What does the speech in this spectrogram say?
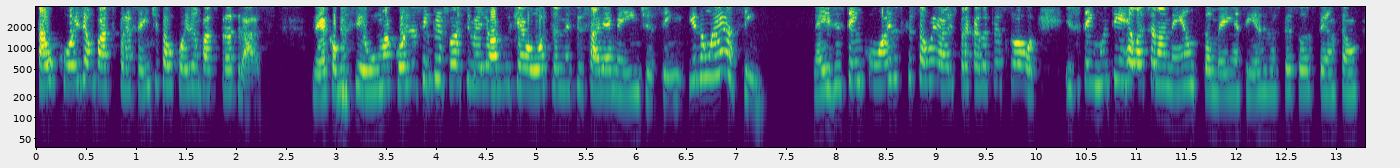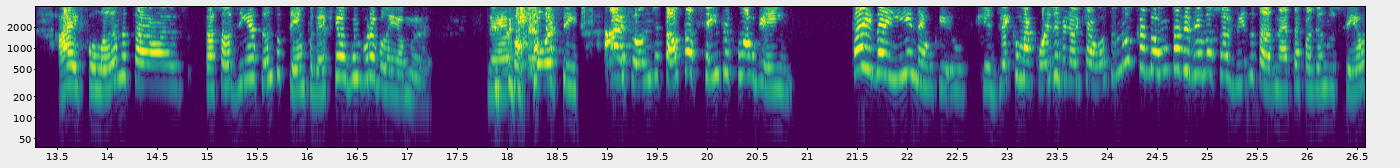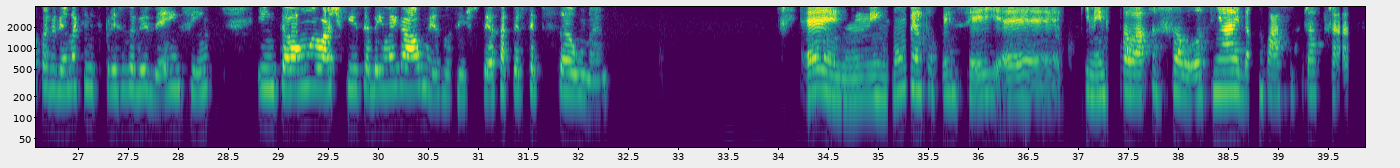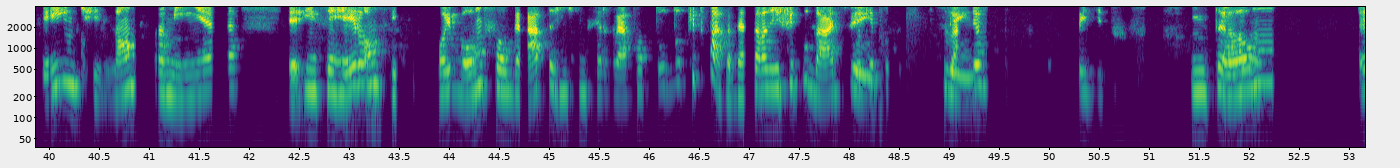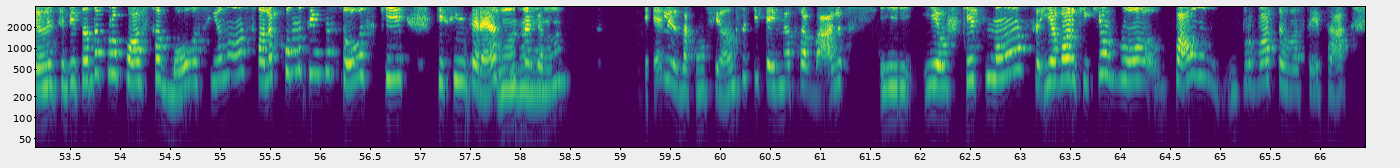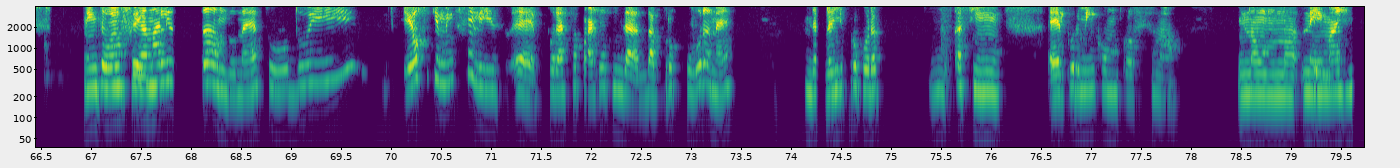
tal coisa é um passo para frente e tal coisa é um passo para trás né? Como se uma coisa sempre fosse melhor do que a outra necessariamente, assim. E não é assim. Né? Existem coisas que são melhores para cada pessoa. Isso tem muito em relacionamento também, assim. Às vezes as pessoas pensam, ai, fulano tá, tá sozinha há tanto tempo, deve ter algum problema. Né? Ou assim, ai, fulano de tal tá sempre com alguém. Tá, e daí, né? O que, o, quer dizer que uma coisa é melhor que a outra? Não, cada um tá vivendo a sua vida, tá, né? Tá fazendo o seu, tá vivendo aquilo que precisa viver, enfim. Então, eu acho que isso é bem legal mesmo, assim, de ter essa percepção, né? É, em nenhum momento eu pensei, é, que nem tu fala, falou assim, ai, dá um passo para trás. Gente, nossa, para mim, é, é, encerrei lá um ciclo. Foi bom, sou grata, a gente tem que ser grato a tudo que tu passa, até aquelas dificuldades, Sim. porque tu Sim. eu acredito. Então, eu recebi tanta proposta boa, assim, eu, nossa, olha como tem pessoas que, que se interessam uhum eles, a confiança que tem no meu trabalho. E, e eu fiquei assim, nossa, e agora o que que eu vou, qual proposta eu vou aceitar? Então eu fui Sim. analisando, né, tudo e eu fiquei muito feliz é, por essa parte, assim, da, da procura, né, da grande procura, assim, é, por mim como profissional. Não, não nem imagino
